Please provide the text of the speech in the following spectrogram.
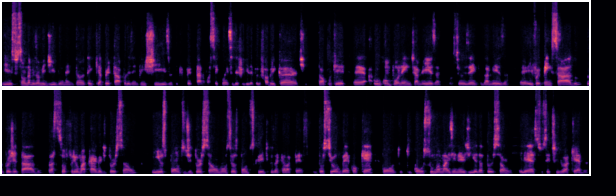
Isso, são da mesma medida, né? Então eu tenho que apertar, por exemplo, em X, eu tenho que apertar numa sequência definida pelo fabricante, tal, porque é, o componente, a mesa, o seu exemplo da mesa, é, ele foi pensado, foi projetado para sofrer uma carga de torção e os pontos de torção vão ser os pontos críticos daquela peça. Então, se houver qualquer ponto que consuma mais energia da torção, ele é suscetível à quebra.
